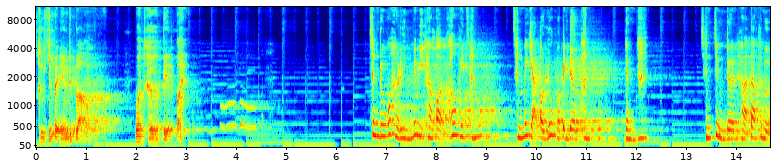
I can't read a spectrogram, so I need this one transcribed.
ฉันคิดไปเองหรือเปล่า ว่าเธอเปลี่ยนไป ฉันรู้ว่าฮารินไม่มีทางอ่อนข้อให้ฉัน ฉันไม่อยากเอาลูกมาเป็นเดิมพัน ดังนั้น ฉันจึงเดินหาตามถนน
